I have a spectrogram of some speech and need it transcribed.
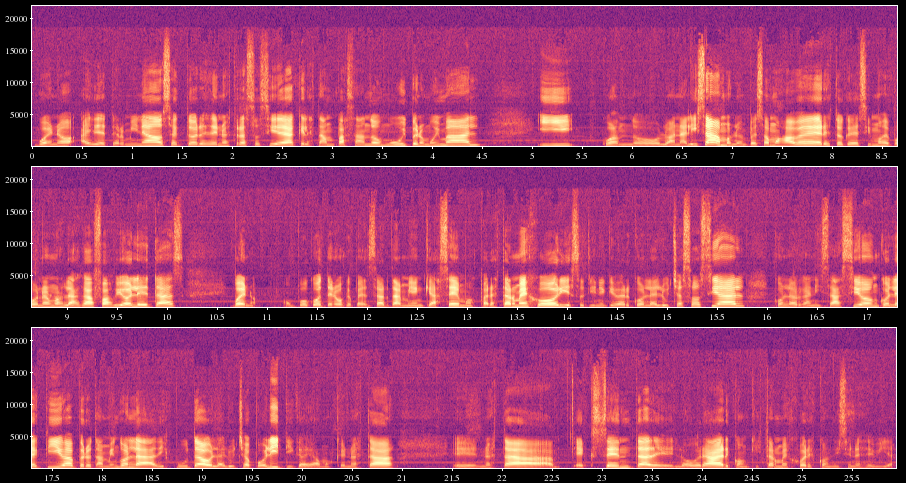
bueno, hay determinados sectores de nuestra sociedad que la están pasando muy, pero muy mal y cuando lo analizamos, lo empezamos a ver, esto que decimos de ponernos las gafas violetas, bueno, un poco tenemos que pensar también qué hacemos para estar mejor y eso tiene que ver con la lucha social, con la organización colectiva, pero también con la disputa o la lucha política, digamos, que no está, eh, no está exenta de lograr conquistar mejores condiciones de vida.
